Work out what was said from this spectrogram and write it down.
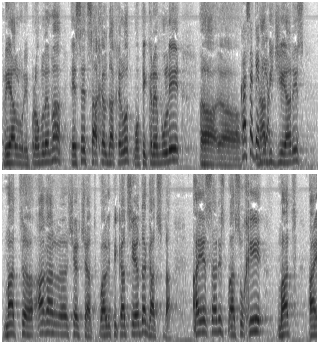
რეალური პრობლემა ესეც სახელდახელოდ მოფიქრებული ნაბიჯი არის მათ აღარ შერჩათ კვალიფიკაცია და გაცვლა აი ეს არის პასუხი მათ აი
